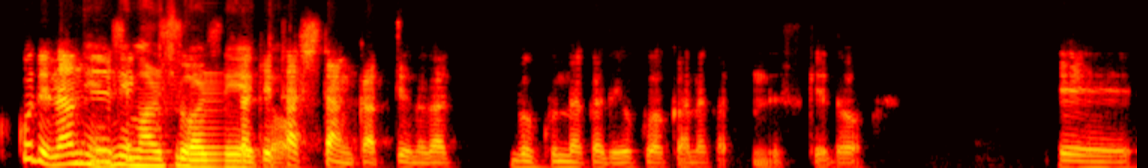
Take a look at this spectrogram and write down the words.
ここで何でセックスをだけ足したんかっていうのが僕の中でよく分からなかったんですけど、えー、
